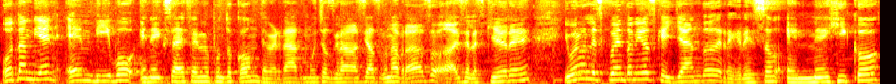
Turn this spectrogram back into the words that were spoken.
o también en vivo en exafm.com. De verdad, muchas gracias. Un abrazo. Ay, se les quiere. Y bueno, les cuento, amigos, que ya ando de regreso en México.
